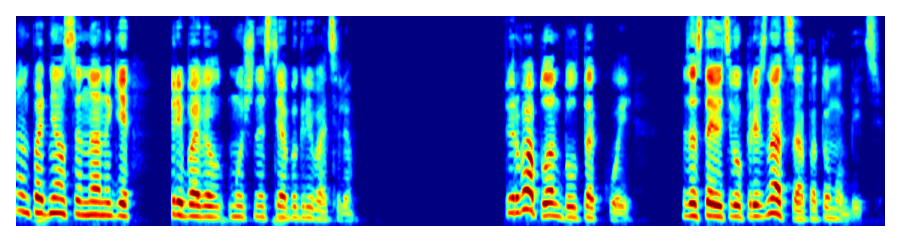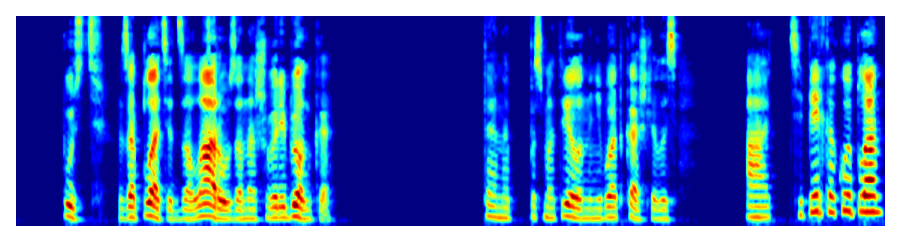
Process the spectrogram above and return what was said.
Он поднялся на ноги, прибавил мощности обогревателю. Сперва план был такой — заставить его признаться, а потом убить. Пусть заплатит за Лару, за нашего ребенка. Тана посмотрела на него, откашлялась. А теперь какой план?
